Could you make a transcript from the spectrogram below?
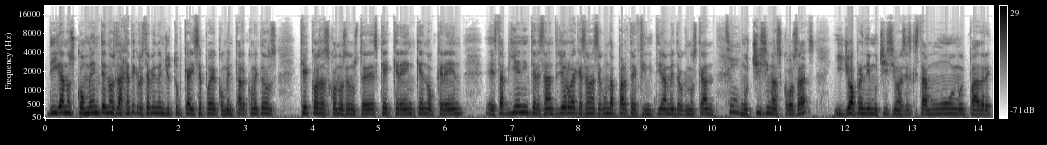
díganos, coméntenos. La gente que lo esté viendo en YouTube, que ahí se puede comentar, coméntenos qué cosas conocen ustedes, qué creen, qué no creen. Está bien interesante. Yo creo que hay que hacer una segunda parte definitivamente porque nos quedan Sí. muchísimas cosas y yo aprendí muchísimo. Así es que está muy, muy padre.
